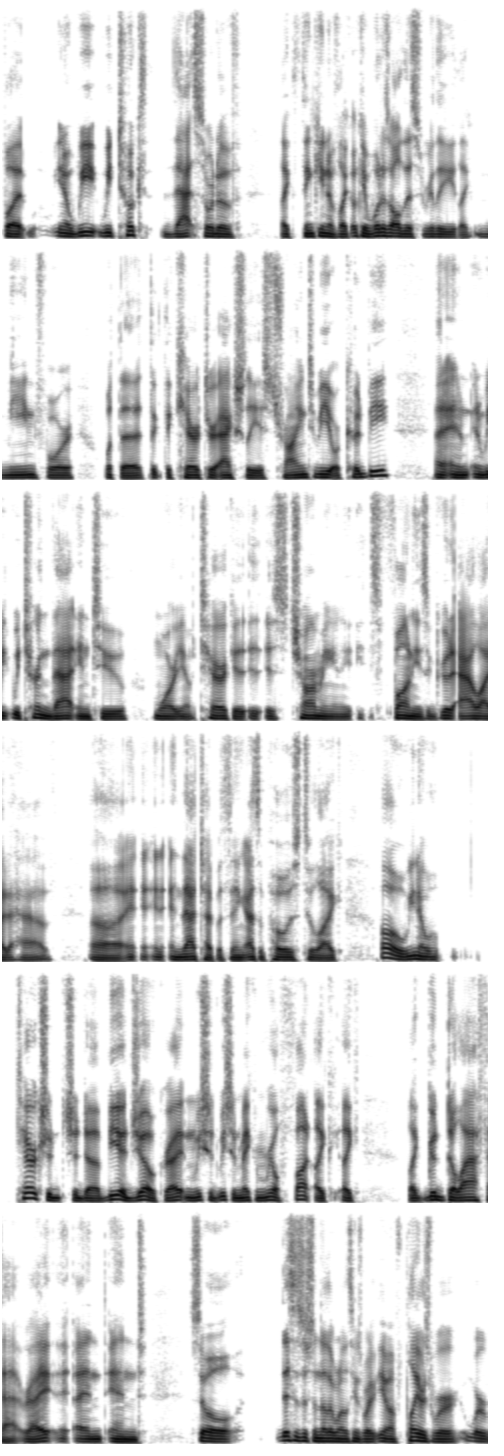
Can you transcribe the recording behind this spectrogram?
But you know, we we took that sort of like thinking of like, okay, what does all this really like mean for what the the, the character actually is trying to be or could be, and and we we turned that into more, you know, Taric is, is charming and he's fun, he's a good ally to have, uh, and, and, and that type of thing, as opposed to like, oh, you know, Taric should should uh, be a joke, right? And we should we should make him real fun, like like like good to laugh at, right? And and so this is just another one of those things where you know if players were were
